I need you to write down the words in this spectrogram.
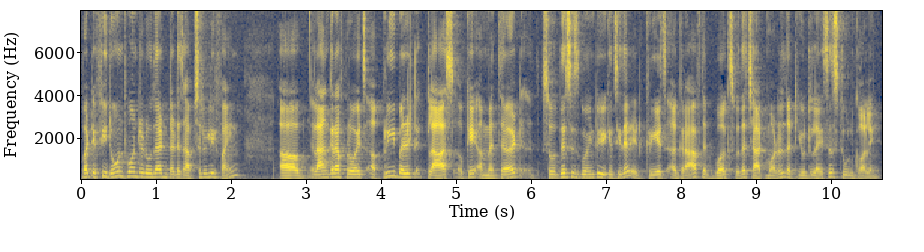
But if you don't want to do that, that is absolutely fine. Uh, LangGraph provides a pre-built class, okay, a method. So this is going to, you can see that it creates a graph that works with a chat model that utilizes tool calling.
